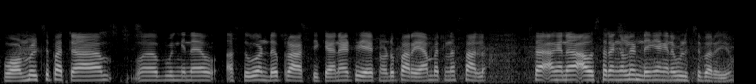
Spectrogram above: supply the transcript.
ഫോൺ വിളിച്ച് പറ്റാൻ ഇങ്ങനെ അസുഖമുണ്ട്. പ്രാർത്ഥിക്കാനായിട്ട് ഏട്ടനോട് പറയാൻ പറ്റുന്ന സ്ഥലം അങ്ങനെ അങ്ങനെ അവസരങ്ങളുണ്ടെങ്കിൽ അങ്ങനെ വിളിച്ച് പറയും.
